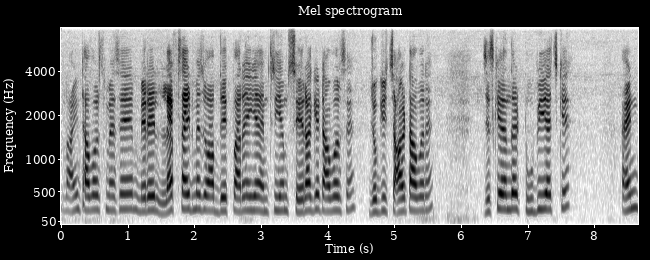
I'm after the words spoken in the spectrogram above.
नाइन टावर्स में से मेरे लेफ़्ट साइड में जो आप देख पा रहे हैं, ये एम थ्री एम सेरा के टावर्स हैं, जो कि चार टावर हैं, जिसके अंदर two B H K and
